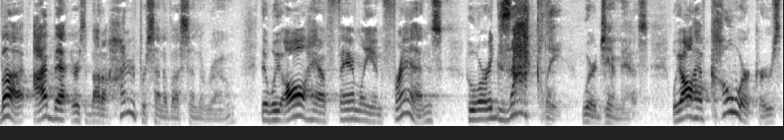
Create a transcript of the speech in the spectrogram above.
But I bet there's about 100% of us in the room that we all have family and friends who are exactly where Jim is. We all have coworkers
